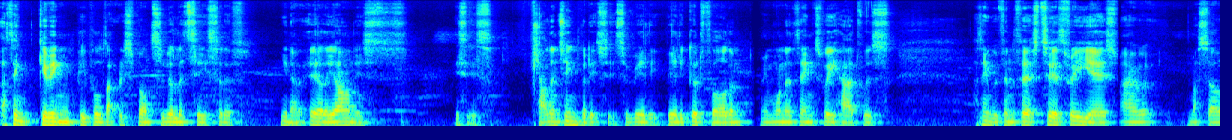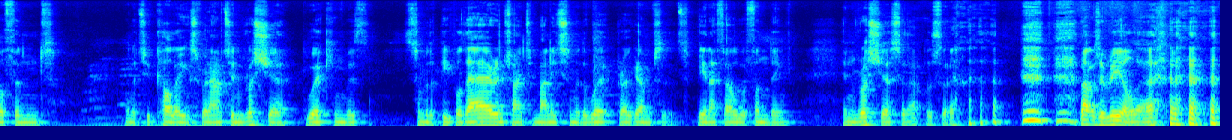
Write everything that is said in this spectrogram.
I think giving people that responsibility, sort of, you know, early on is is, is challenging, but it's it's really really good for them. I mean, one of the things we had was, I think within the first two or three years, I, myself and one or two colleagues were out in Russia working with some of the people there and trying to manage some of the work programs that BNFL were funding in Russia. So that was a, that was a real uh,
